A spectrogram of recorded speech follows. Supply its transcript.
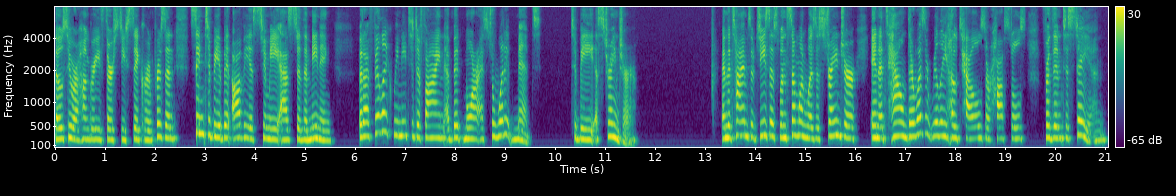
Those who are hungry, thirsty, sick, or in prison seem to be a bit obvious to me as to the meaning, but I feel like we need to define a bit more as to what it meant to be a stranger. In the times of Jesus, when someone was a stranger in a town, there wasn't really hotels or hostels for them to stay in.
